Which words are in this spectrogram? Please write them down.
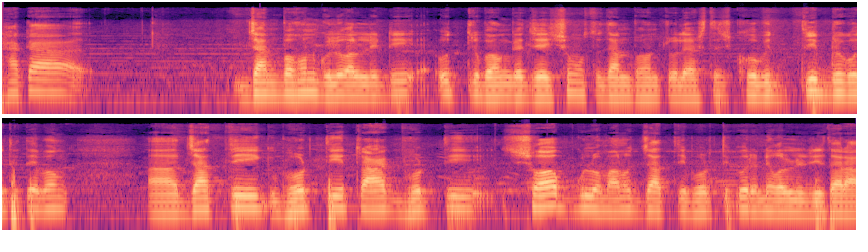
ঢাকা যানবাহনগুলো অলরেডি উত্তরবঙ্গে যে সমস্ত যানবাহন চলে আসছে, খুবই তীব্র গতিতে এবং যাত্রী ভর্তি, ট্রাক ভর্তি, সবগুলো মানুষ যাত্রী ভর্তি করে নিয়ে অলরেডি তারা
